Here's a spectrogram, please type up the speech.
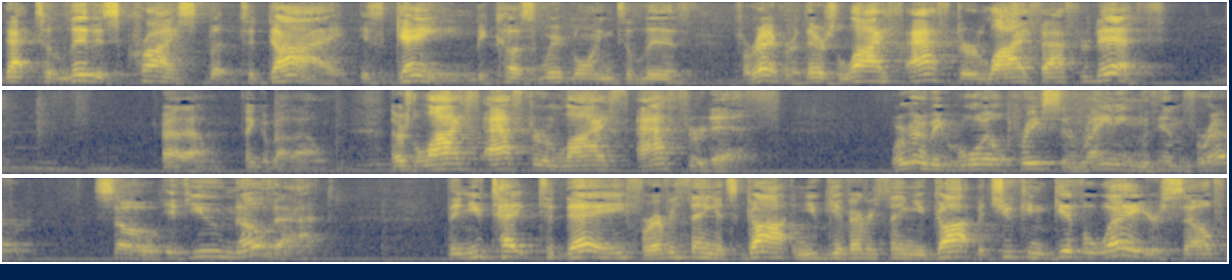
that to live is Christ, but to die is gain because we're going to live forever. There's life after life after death. Try that one. Think about that one. There's life after life after death. We're going to be royal priests and reigning with Him forever. So if you know that, then you take today for everything it's got and you give everything you got, but you can give away yourself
